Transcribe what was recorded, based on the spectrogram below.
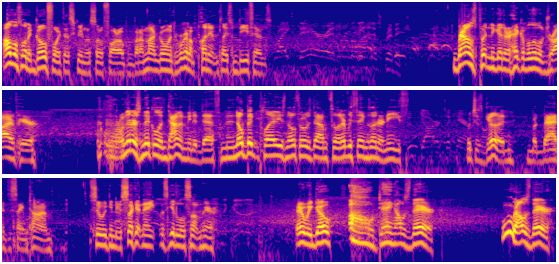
I almost want to go for it. That screen was so far open, but I'm not going to. We're going to punt it and play some defense. Brown's putting together a heck of a little drive here. and they're just nickel and diming me to death. I mean, no big plays, no throws downfield. Everything's underneath, which is good, but bad at the same time. See what we can do. Second and eight. Let's get a little something here. There we go. Oh, dang, I was there. Ooh, I was there.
